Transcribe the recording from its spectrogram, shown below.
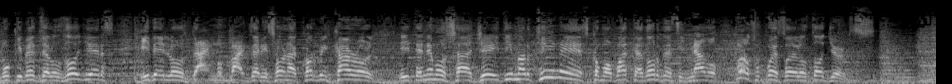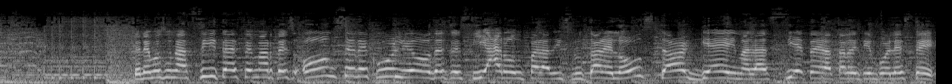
Mookie Betts de los Dodgers y de los Diamondbacks de Arizona, Corbin Carroll. Y tenemos a JD Martínez como bateador designado, por supuesto, de los Dodgers. Tenemos una cita este martes 11 de julio desde Seattle para disfrutar el All-Star Game a las 7 de la tarde tiempo del Este,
